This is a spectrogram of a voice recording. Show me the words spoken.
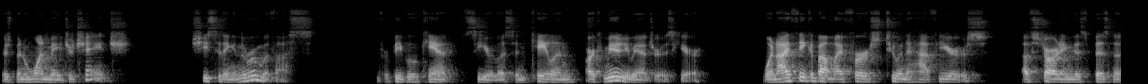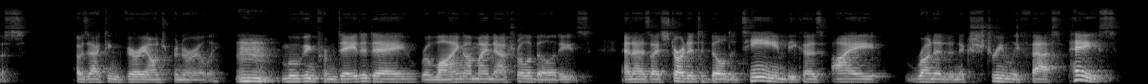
there's been one major change. She's sitting in the room with us. For people who can't see or listen, Kaylin, our community manager, is here. When I think about my first two and a half years of starting this business, I was acting very entrepreneurially, mm. moving from day to day, relying on my natural abilities. And as I started to build a team, because I run at an extremely fast pace,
